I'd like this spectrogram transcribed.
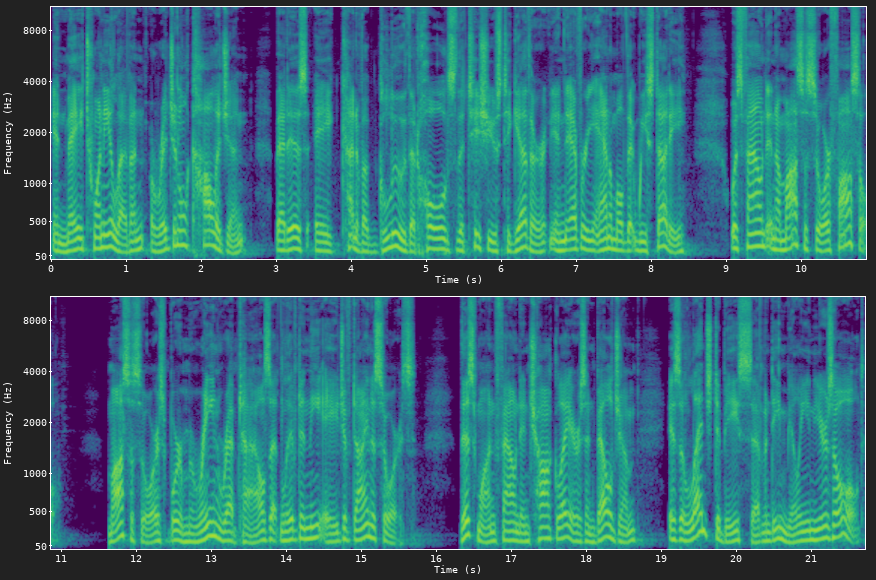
In May 2011, original collagen, that is a kind of a glue that holds the tissues together in every animal that we study, was found in a mosasaur fossil. Mosasaurs were marine reptiles that lived in the age of dinosaurs. This one, found in chalk layers in Belgium, is alleged to be 70 million years old.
